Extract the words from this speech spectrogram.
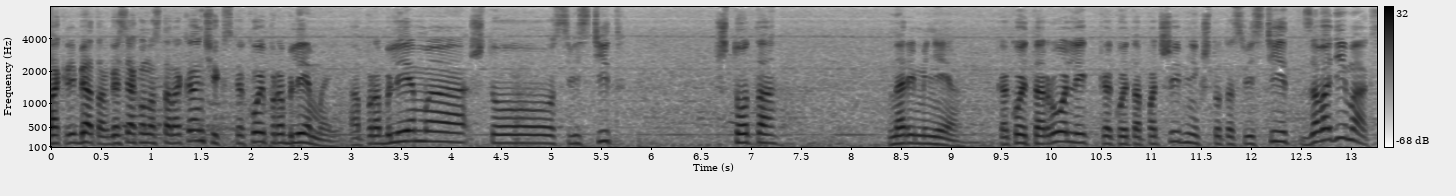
Так, ребята, в гостях у нас тараканчик. С какой проблемой? А проблема, что свистит что-то на ремне. Какой-то ролик, какой-то подшипник, что-то свистит. Заводи, Макс!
